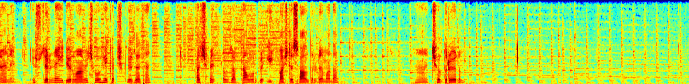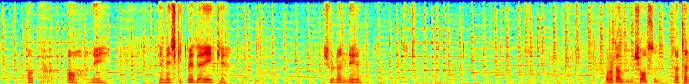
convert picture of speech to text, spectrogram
Yani üstlerine gidiyorum abi. Çoğu hacker çıkıyor zaten Kaç metre uzaktan vurdu ilk başta saldırdığım adam ha, Çıldırıyordum Hop. Oh ne? Demeç gitmedi iyi ki. Şuradan inelim. Burada alınmış olsun. Zaten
